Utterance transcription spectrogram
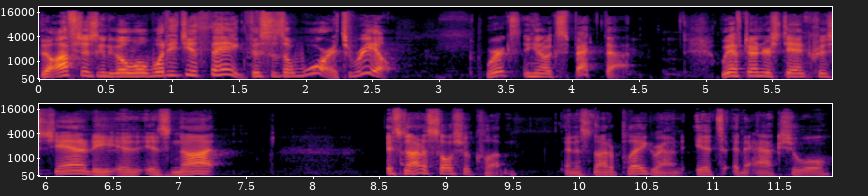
The officer's going to go, well, what did you think? This is a war. It's real. We're, you know, expect that. We have to understand Christianity is, is not it's not a social club and it's not a playground, it's an actual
